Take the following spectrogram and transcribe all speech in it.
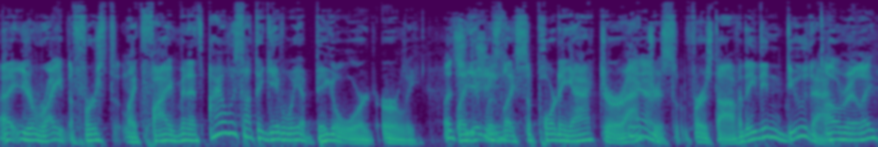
uh, you're right. The first like five minutes, I always thought they gave away a big award early. It's like it was like supporting actor or Yeah. actress first off, and they didn't do that. Oh, really?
